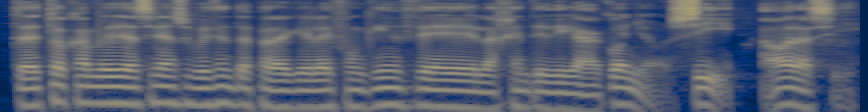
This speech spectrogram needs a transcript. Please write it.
Entonces estos cambios ya serían suficientes para que el iPhone 15 la gente diga, coño, sí, ahora sí.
